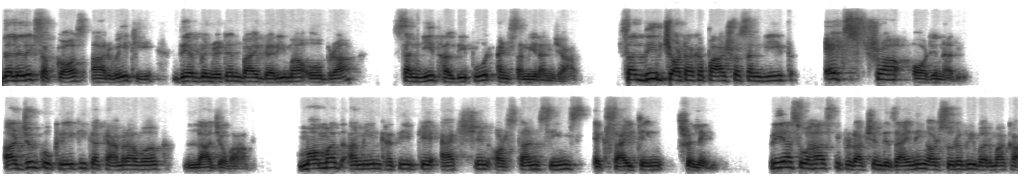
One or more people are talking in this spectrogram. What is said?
The lyrics of course are weighty they have been written by Garima Obra Sangeet Haldipur and समीर अंजान संदीप चौटा का पार्श्व संगीत एक्स्ट्रा ऑर्डिनरी अर्जुन कुकरेटी का कैमरा वर्क लाजवाब। मोहम्मद अमीन खतीब के एक्शन और stunt scenes exciting thrilling Priya Suhas की प्रोडक्शन डिज़ाइनिंग और सुरभि वर्मा का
